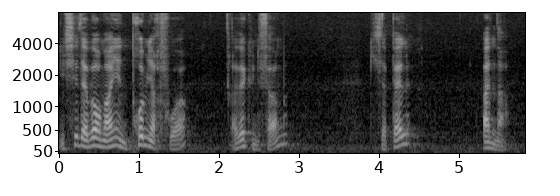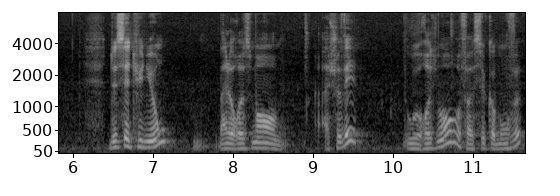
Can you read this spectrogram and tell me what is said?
Il s'est d'abord marié une première fois avec une femme qui s'appelle Anna. De cette union, malheureusement achevée, ou heureusement, enfin c'est comme on veut,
